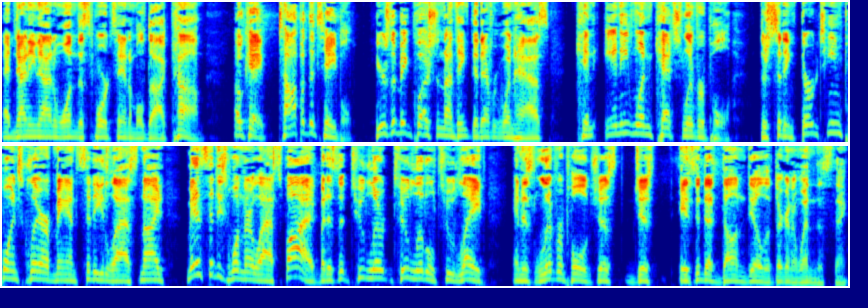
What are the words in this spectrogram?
at 991thesportsanimal.com. Okay, top of the table. Here's the big question I think that everyone has. Can anyone catch Liverpool? They're sitting 13 points clear of Man City last night. Man City's won their last five, but is it too li- too little, too late? And is Liverpool just just is it a done deal that they're going to win this thing?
